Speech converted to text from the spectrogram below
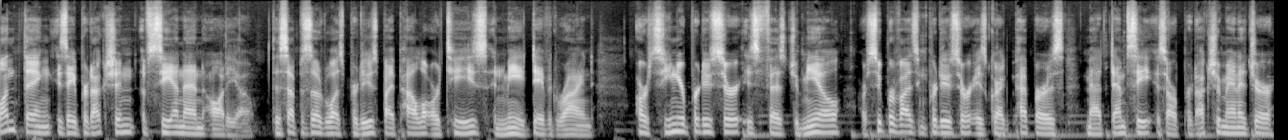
One Thing is a production of CNN Audio. This episode was produced by Paula Ortiz and me, David Rind. Our senior producer is Faiz Jamil. Our supervising producer is Greg Peppers. Matt Dempsey is our production manager.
